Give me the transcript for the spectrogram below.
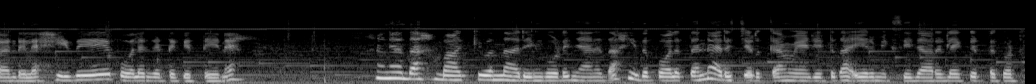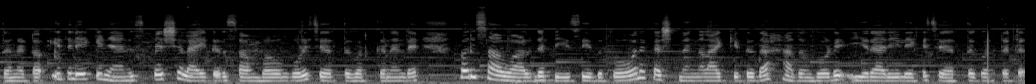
കണ്ടില്ലേ? ഇതേപോലെ അങ്ങോട്ട് കിട്ടീനെ. അങ്ങനെ ഇതാ ബാക്കി വന്ന അരിയും കൂടി ഞാനിതാ ഇതുപോലെ തന്നെ അരച്ചെടുക്കാൻ വേണ്ടിയിട്ട് ഇതാ ഈ ഒരു മിക്സി ജാറിലേക്ക് ഇട്ട് കൊടുത്തണം കേട്ടോ. ഇതിലേക്ക് ഞാൻ സ്പെഷ്യലായിട്ടൊരു സംഭവം കൂടി ചേർത്ത് കൊടുക്കുന്നുണ്ട്. ഒരു സവാളിന്റെ പീസ് ഇതുപോലെ കഷ്ണങ്ങളാക്കിയിട്ട് ഇതാ അതും കൂടി ഈ ഒരു അരിയിലേക്ക് ചേർത്ത് കൊടുത്തിട്ട്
